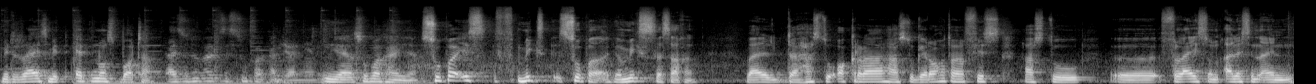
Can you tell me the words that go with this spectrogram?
mit Reis, mit Ethnos-Butter. Also du würdest es super nehmen. Ja, super kann ja. Super ist mix, super, gemixte Sachen. Weil da hast du Okra, hast du geräucherter Fisch, hast du äh, Fleisch und alles in einem.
